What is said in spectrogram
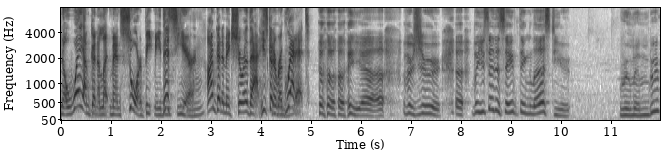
There's no way I'm gonna let Mansour beat me this year. I'm gonna make sure of that. He's gonna regret it. yeah, for sure. Uh, but you said the same thing last year. Remember?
